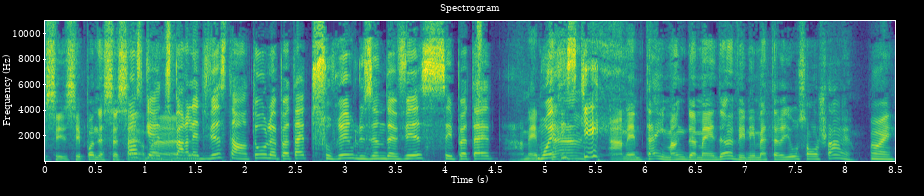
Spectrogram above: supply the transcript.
c'est pas nécessairement. pense que tu parlais de vis tantôt. Tantôt, peut-être s'ouvrir l'usine de vis, c'est peut-être En même moins temps, risqué. En même temps, il manque de main-d'œuvre et les matériaux sont chers. Oui.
